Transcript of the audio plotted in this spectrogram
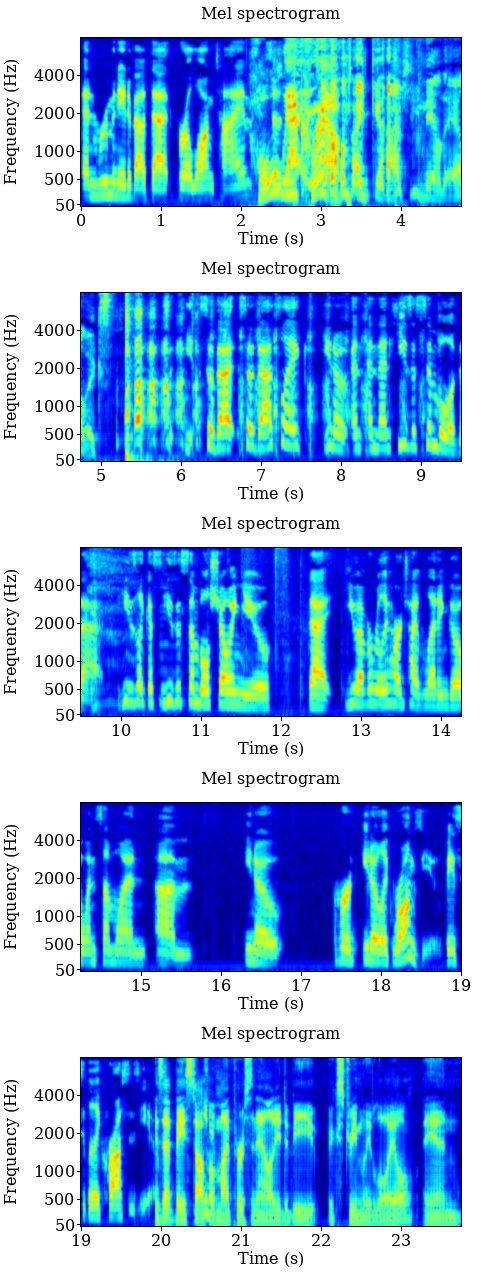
and ruminate about that for a long time. And so Holy that- crap! oh my gosh, you nailed Alex. Yeah, so that so that's like you know and and then he's a symbol of that he's like a he's a symbol showing you that you have a really hard time letting go when someone um you know hurt you know like wrongs you basically like crosses you Is that based off You know- of my personality to be extremely loyal and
